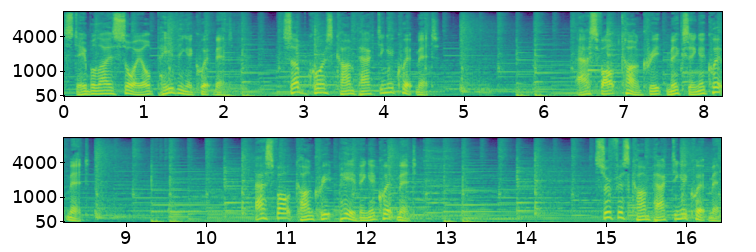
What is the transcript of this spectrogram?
stabilized soil paving equipment, subcourse compacting equipment, asphalt concrete mixing equipment, asphalt concrete paving equipment, surface compacting equipment,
